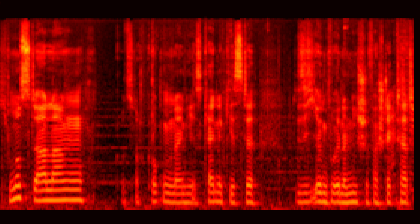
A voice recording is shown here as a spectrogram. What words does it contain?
ich muss da lang. Kurz noch gucken. Nein, hier ist keine Kiste, die sich irgendwo in der Nische versteckt hat.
